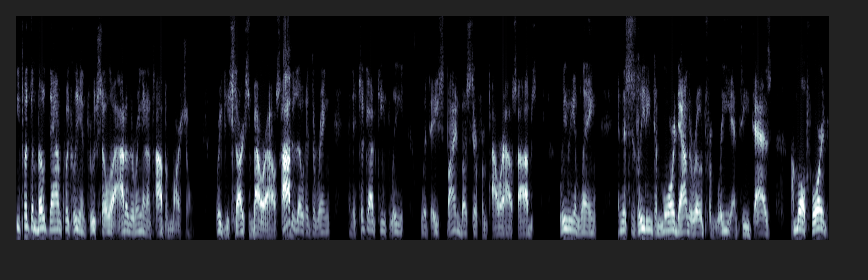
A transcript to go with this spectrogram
he put them both down quickly and threw Solo out of the ring and on top of Marshall. Ricky Starks and Powerhouse Hobbs, though, hit the ring, and they took out Keith Lee with a spine buster from Powerhouse Hobbs, leaving him laying. And this is leading to more down the road from Lee and T Taz. I'm all for it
